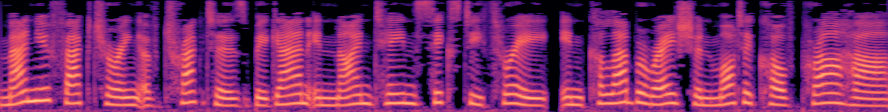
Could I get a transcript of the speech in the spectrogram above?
Manufacturing of tractors began in 1963, in collaboration Motokov Praha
